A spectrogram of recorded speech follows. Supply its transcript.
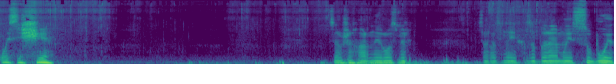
Ось іще. Це вже гарний розмір. Зараз ми їх заберемо із собою.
